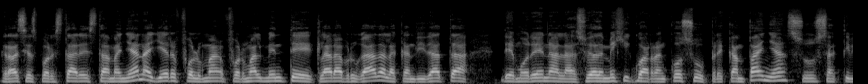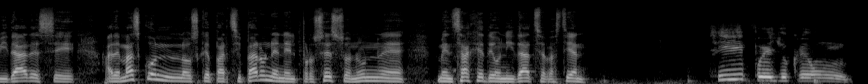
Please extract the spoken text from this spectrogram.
Gracias por estar esta mañana. Ayer formalmente Clara Brugada, la candidata de Morena a la Ciudad de México, arrancó su precampaña, sus actividades, eh, además con los que participaron en el proceso, en un eh, mensaje de unidad, Sebastián. Sí, fue yo creo un,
